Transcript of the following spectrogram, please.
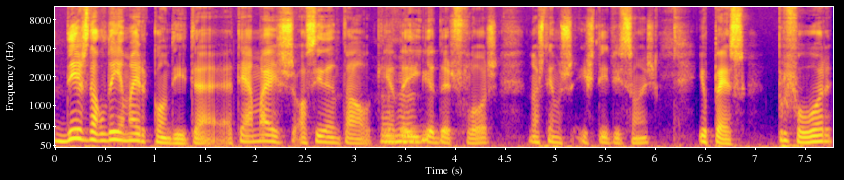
desde a aldeia mais recôndita até a mais ocidental, que uhum. é da. Ilha das Flores, nós temos instituições, eu peço, por favor,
